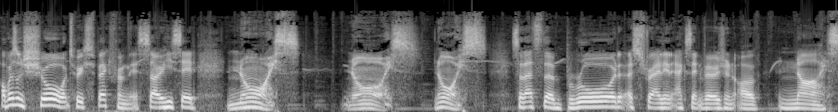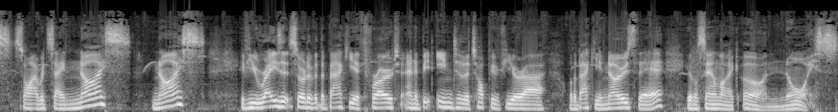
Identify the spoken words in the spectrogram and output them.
I wasn't sure what to expect from this. So he said nice. Nice. Nice. So that's the broad Australian accent version of nice. So I would say nice, nice. If you raise it sort of at the back of your throat and a bit into the top of your, uh, or the back of your nose there, it'll sound like, oh, nice.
